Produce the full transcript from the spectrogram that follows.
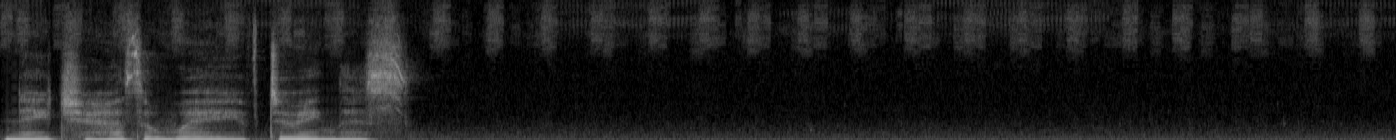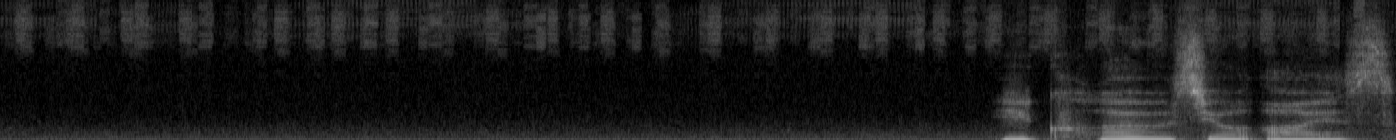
Nature has a way of doing this. You close your eyes.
